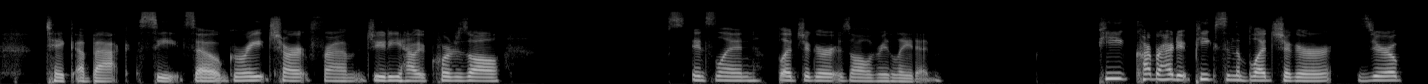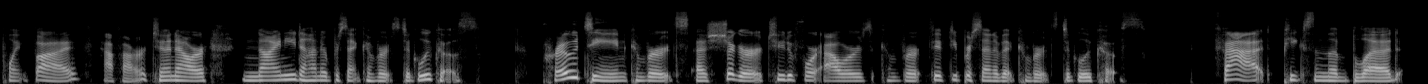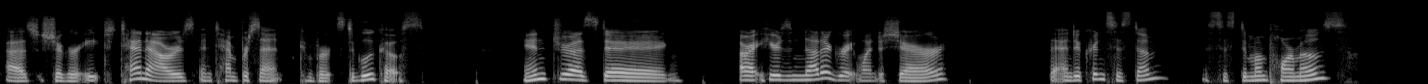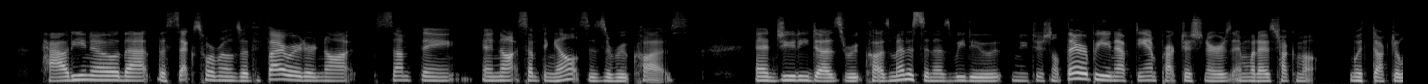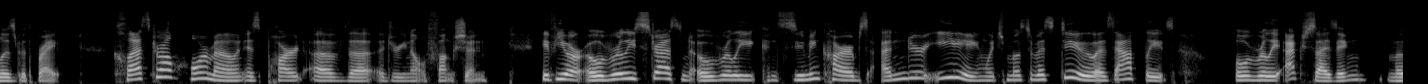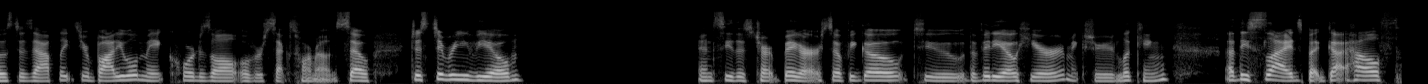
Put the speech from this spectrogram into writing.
take a back seat. So, great chart from Judy how your cortisol insulin, blood sugar is all related. Peak carbohydrate peaks in the blood sugar 0.5 half hour to an hour, 90 to 100% converts to glucose. Protein converts as sugar, two to four hours, convert 50% of it converts to glucose. Fat peaks in the blood as sugar, eight to 10 hours, and 10% converts to glucose. Interesting. All right, here's another great one to share the endocrine system, the system of hormones. How do you know that the sex hormones or the thyroid are not something and not something else is the root cause. And Judy does root cause medicine as we do nutritional therapy and FDN practitioners. And what I was talking about with Dr. Elizabeth Bright. Cholesterol hormone is part of the adrenal function. If you are overly stressed and overly consuming carbs, under eating, which most of us do as athletes, overly exercising, most as athletes, your body will make cortisol over sex hormones. So, just to review, and see this chart bigger. So if we go to the video here, make sure you're looking at these slides, but gut health,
